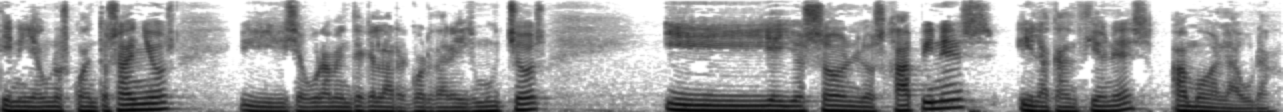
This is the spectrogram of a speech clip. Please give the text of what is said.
Tiene ya unos cuantos años y seguramente que la recordaréis muchos. Y ellos son los Happiness y la canción es Amo a Laura.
